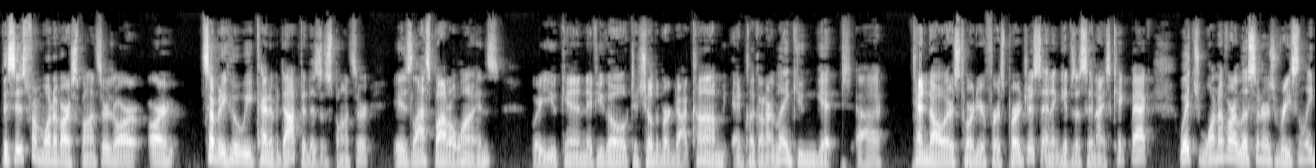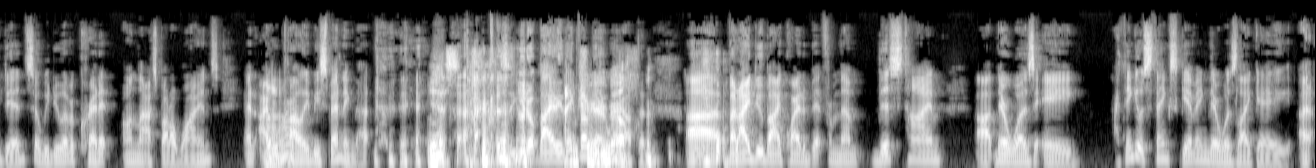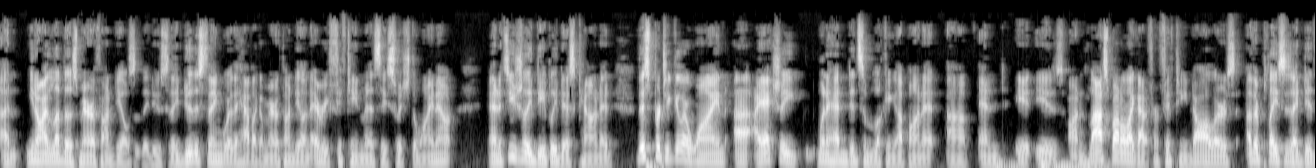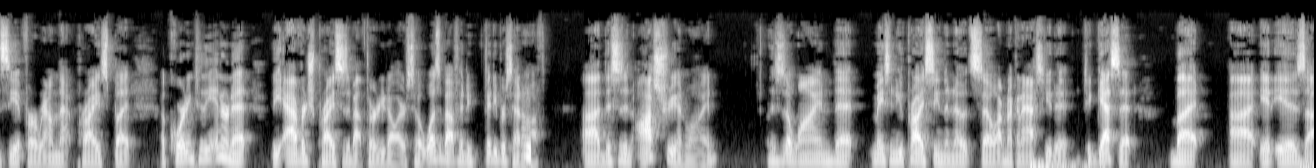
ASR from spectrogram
this is from one of our sponsors, or or somebody who we kind of adopted as a sponsor is Last Bottle Wines, where you can, if you go to childeberg.com and click on our link, you can get uh, ten dollars toward your first purchase, and it gives us a nice kickback, which one of our listeners recently did. So we do have a credit on Last Bottle Wines, and I will Oh. probably be spending that. Yes. because you don't buy anything from sure there very often. Uh, but I do buy quite a bit from them. This time, uh, there was a, I think it was Thanksgiving. There was like a, a, a, you know, I love those marathon deals that they do. So they do this thing where they have like a marathon deal, and every 15 minutes they switch the wine out. And it's usually deeply discounted. This particular wine, uh, I actually went ahead and did some looking up on it, uh, and it is on Last Bottle. I got it for fifteen dollars. Other places I did see it for around that price, but according to the internet, the average price is about thirty dollars. So it was about 50 percent off. Uh, this is an Austrian wine. This is a wine that Mason, you've probably seen the notes, so I'm not going to ask you to to guess it, but uh, it is.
